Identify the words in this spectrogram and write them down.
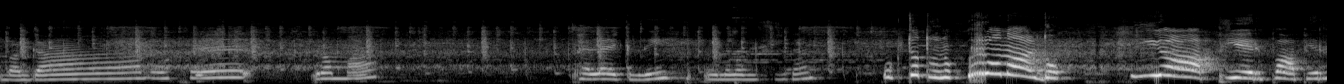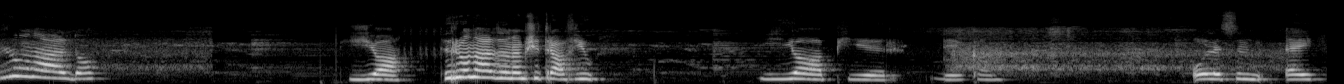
Uwaga, Włochy, Roma, Pellegrini, o ile dobrze przeczytałem. O, kto to no? Ronaldo! Ja pier papier, Ronaldo! Ja, Ronaldo nam się trafił. Ja pierdykam. Ale jestem, ej,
